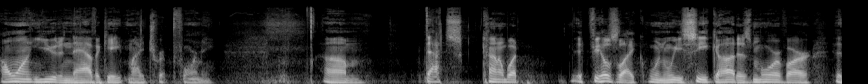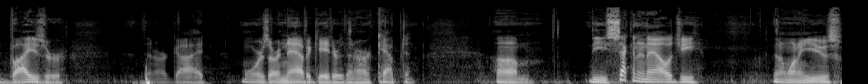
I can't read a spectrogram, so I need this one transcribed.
I want you to navigate my trip for me. Um, that's kind of what it feels like when we see God as more of our advisor our guide, more as our navigator than our captain. Um, the second analogy that I want to use,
